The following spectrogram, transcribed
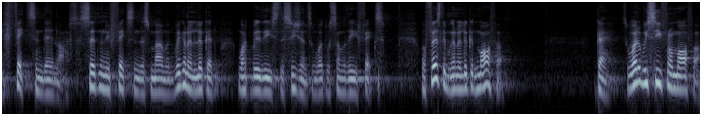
effects in their lives, certain effects in this moment. We're going to look at what were these decisions and what were some of the effects. Well, firstly, we're going to look at Martha. Okay, so what do we see from Martha?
